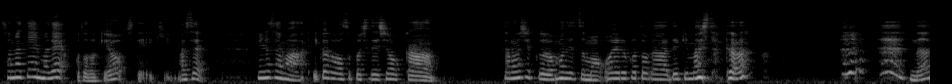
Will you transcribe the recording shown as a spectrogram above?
そんなテーマでお届けをしていきます。皆様いかがお過ごしでしょうか？楽しく本日も終えることができましたか？なかなか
